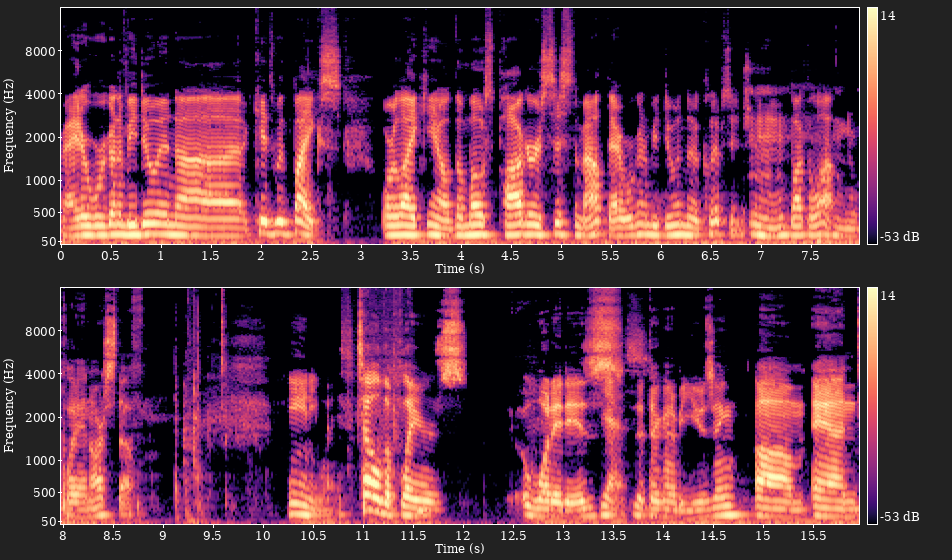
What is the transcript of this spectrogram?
right? Or we're gonna be doing uh, kids with bikes, or like you know the most pogger system out there. We're gonna be doing the Eclipse engine. Mhm. Buckle up. I'm playing our stuff. Anyways, Tell the players what it is Yes. that they're going to be using. Um, and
